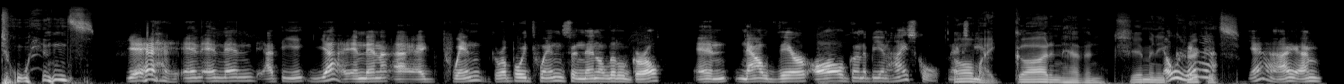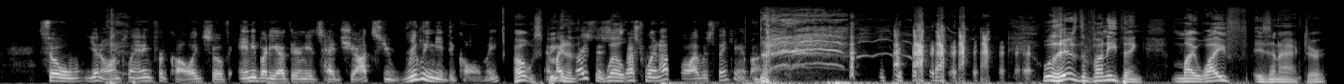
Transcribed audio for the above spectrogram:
twins. Yeah, and and then at the yeah, and then I, I twin girl boy twins, and then a little girl, and now they're all going to be in high school. Next oh year. my god in heaven. Jiminy Oh, yeah. crickets. Yeah, I, I'm. So you know, I'm planning for college. So if anybody out there needs headshots, you really need to call me. Oh, And my of prices well, just went up while I was thinking about it. well, here's the funny thing. My wife is an actor,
